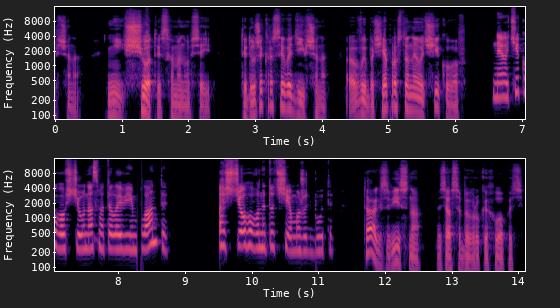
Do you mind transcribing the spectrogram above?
дівчина. Ні, що ти? схаменувся Іт. Ти дуже красива дівчина. Вибач, я просто не очікував. Не очікував, що у нас металеві імпланти? А з чого вони тут ще можуть бути? Так, звісно, взяв себе в руки хлопець.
